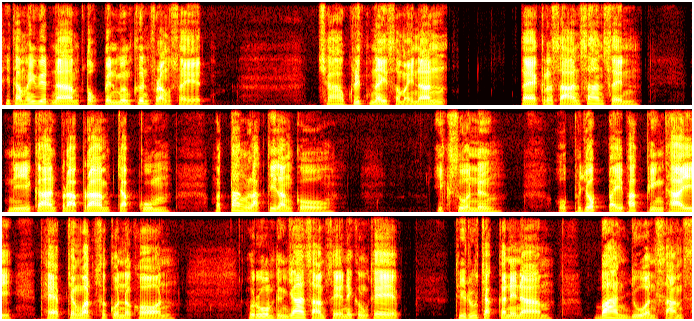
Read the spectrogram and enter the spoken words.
ที่ทำให้เวียดนามตกเป็นเมืองขึ้นฝรั่งเศส ชาวคริสต์ในสมัยนั้น แต่กระสานซ่านเซนหนีการปราบปรามจับกุมมาตั้งหลักที่ลังโก อีกส่วนหนึ่ง อพยพไปพักพิงไทย แถบจังหวัดสกลนคร รวมถึงย่านสามเสนในกรุงเทพ ที่รู้จักกันในนาม บ้านยวนสามเส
